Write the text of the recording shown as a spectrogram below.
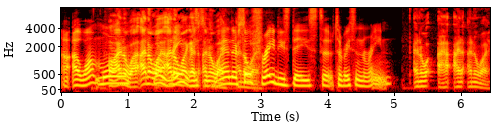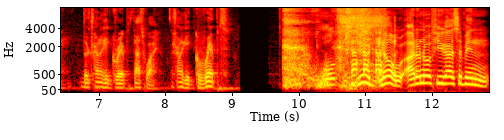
I, I want more. Oh, I know why. I know why. I know why, guys. I know why. Man, they're so why. afraid these days to, to race in the rain. I know. I, I, I know why. They're trying to get gripped. That's why. They're trying to get gripped. Well, dude, no, I don't know if you guys have been.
